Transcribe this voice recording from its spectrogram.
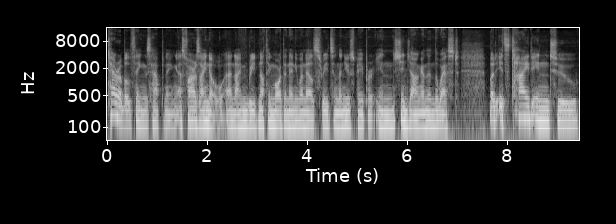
terrible things happening, as far as I know, and I read nothing more than anyone else reads in the newspaper in Xinjiang and in the West. But it's tied into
